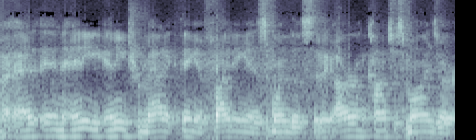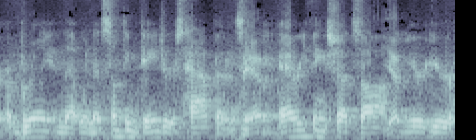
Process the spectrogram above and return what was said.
uh, in any any traumatic thing and fighting is one of those. Our unconscious minds are, are brilliant in that when something dangerous happens, Yep. everything shuts off. Yep. And you're you're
